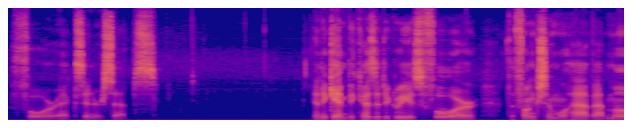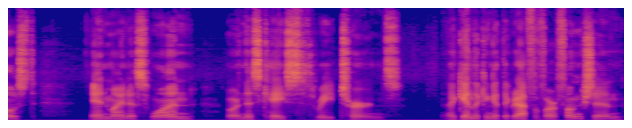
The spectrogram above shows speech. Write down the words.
4 x-intercepts. And again, because the degree is 4, the function will have at most n minus 1, or in this case, 3 turns. Again, looking at the graph of our function,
